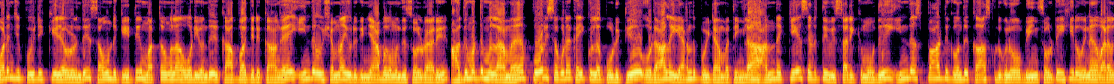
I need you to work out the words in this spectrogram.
உடஞ்சி போயிட்டு கீழே விழுந்து சவுண்டு கேட்டு மத்தவங்க எல்லாம் ஓடி வந்து காப்பாத்திருக்காங்க. இந்த விஷயம்லாம் இவருக்கு ஞாபகம் வந்து சொல்றாரு. அது மட்டும் இல்லாம போலீஸ கூட கைக்குள்ள போட்டுட்டு ஒரு ஆளை இறந்து போயிட்டான் பாத்தீங்களா? அந்த கேஸ் எடுத்து விசாரிக்கும் போது இந்த ஸ்பாட்டுக்கு வந்து காசு கொடுக்கணும் அப்படின்னு சொல்லிட்டு ஹீரோயினை வர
